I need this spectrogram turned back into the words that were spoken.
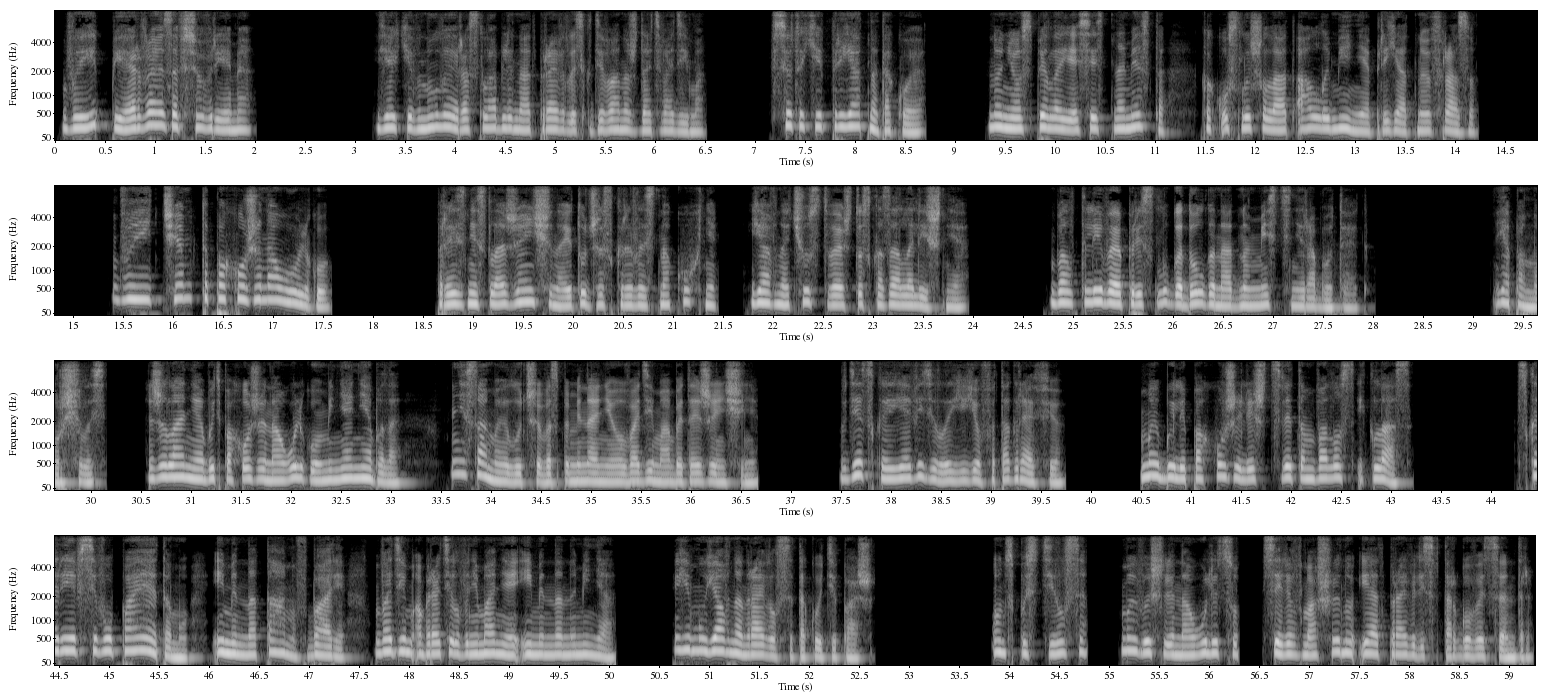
Вы первая за все время». Я кивнула и расслабленно отправилась к дивану ждать Вадима. все таки приятно такое. Но не успела я сесть на место, как услышала от Аллы менее приятную фразу. «Вы чем-то похожи на Ольгу», — произнесла женщина и тут же скрылась на кухне, явно чувствуя, что сказала лишнее. Болтливая прислуга долго на одном месте не работает. Я поморщилась. Желания быть похожей на Ольгу у меня не было. Не самые лучшие воспоминания у Вадима об этой женщине. В детской я видела ее фотографию. Мы были похожи лишь цветом волос и глаз. Скорее всего, поэтому именно там, в баре, Вадим обратил внимание именно на меня. Ему явно нравился такой типаж. Он спустился, мы вышли на улицу, сели в машину и отправились в торговый центр.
